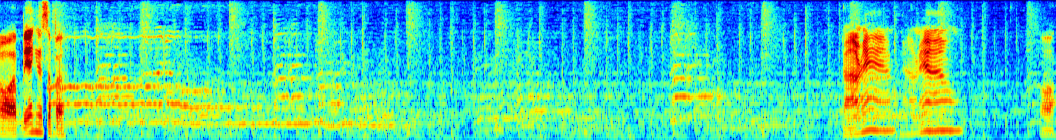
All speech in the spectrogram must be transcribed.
Ó, bem aqui nessa parte. Ó.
